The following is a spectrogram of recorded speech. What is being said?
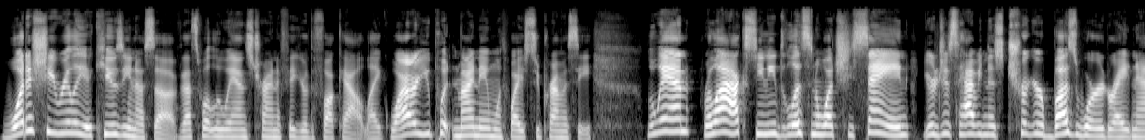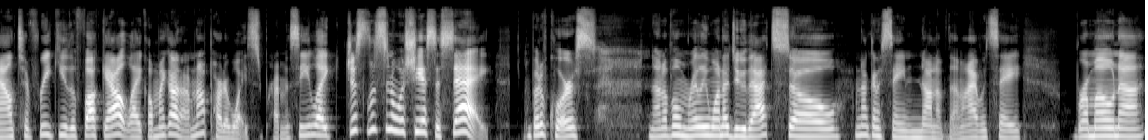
what is she really accusing us of? That's what Luann's trying to figure the fuck out. Like, why are you putting my name with white supremacy? Luann, relax. You need to listen to what she's saying. You're just having this trigger buzzword right now to freak you the fuck out. Like, oh my God, I'm not part of white supremacy. Like, just listen to what she has to say. But of course, none of them really want to do that. So I'm not going to say none of them. I would say Ramona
